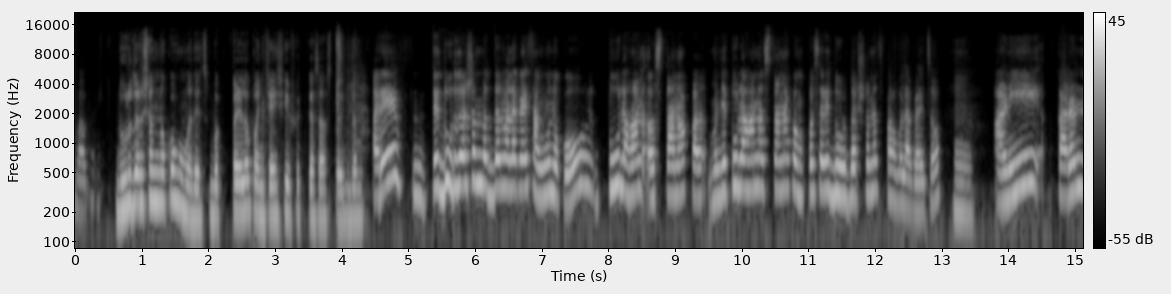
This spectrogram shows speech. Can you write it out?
बापरे. दूरदर्शन नको हो मध्येच. बघ कळलं पंच्याऐंशी इफेक्ट कसा असतो एकदम. अरे ते दूरदर्शनबद्दल मला काही सांगू नको. तू लहान असताना म्हणजे तू लहान असताना कंपल्सरी दूरदर्शनच पाहावं लागायचं. आणि कारण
